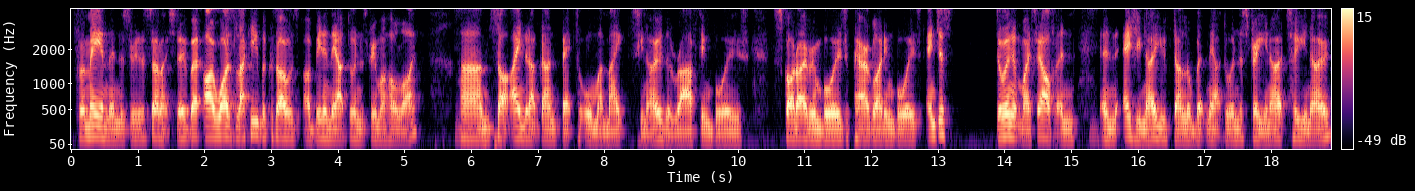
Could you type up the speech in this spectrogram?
for me in the industry. There's so much to do, but I was lucky because I was I've been in the outdoor industry my whole life. Mm. Um, so I ended up going back to all my mates, you know, the rafting boys, skydiving boys, the paragliding boys, and just doing it myself. And mm. and as you know, you've done a little bit in the outdoor industry. You know, it's who you know.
